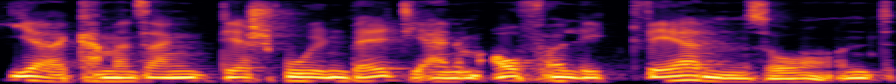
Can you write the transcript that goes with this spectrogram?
ja, kann man sagen, der schwulen Welt, die einem auferlegt werden, so. Und,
